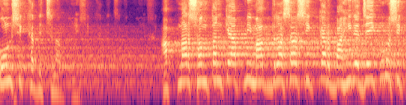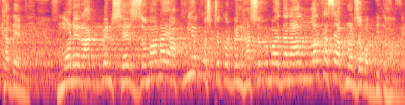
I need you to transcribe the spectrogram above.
কোন শিক্ষা দিচ্ছেন আপনি? আপনার সন্তানকে আপনি মাদ্রাসা শিক্ষার বাহিরে যেই কোনো শিক্ষা দেন, মনে রাখবেন শেষ জমানায় আপনিও কষ্ট করবেন হাসর ময়দানে আল্লাহর কাছে আপনার জবাব দিতে হবে।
